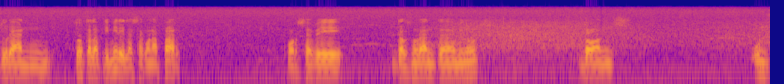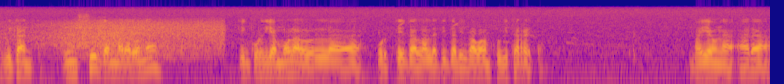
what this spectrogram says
durant tota la primera i la segona part. Força bé dels 90 minuts, doncs uns 80. Un xut d'en Maradona que incordia molt el eh, porter de l'Atlètic de Bilbao amb Zubizarreta. Veieu una, ara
